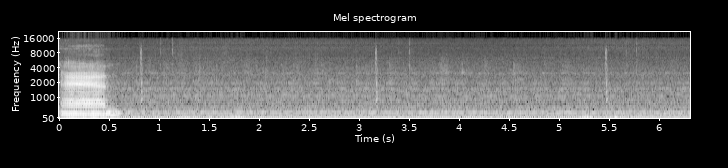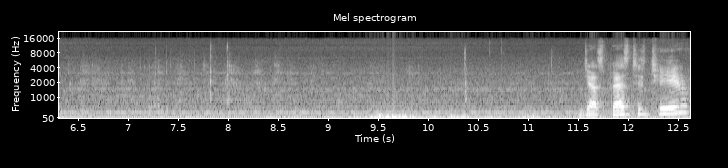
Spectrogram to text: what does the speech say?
And just paste it here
